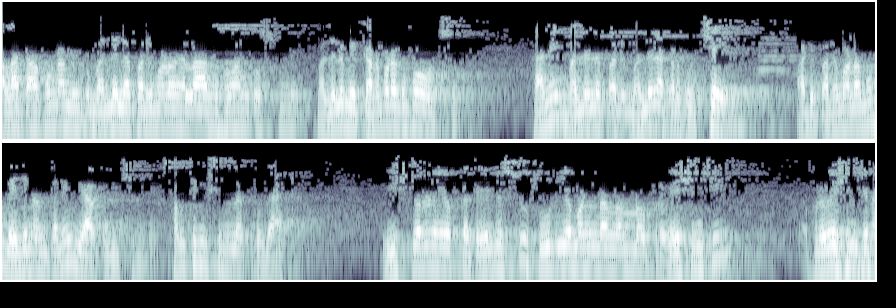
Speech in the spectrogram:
అలా కాకుండా మీకు మల్లెల పరిమళం ఎలా అనుభవానికి వస్తుంది? మల్లెలు మీకు కనపడకపోవచ్చు. కానీ మల్లెల పరి మల్లెలు అక్కడికి వచ్చాయి. వాటి పరిమళము గదినంతని వ్యాపించింది. సంథింగ్ సిమిలర్ టు దాట్ ఈశ్వరుని యొక్క తేజస్సు సూర్యమండలంలో ప్రవేశించి ప్రవేశించిన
